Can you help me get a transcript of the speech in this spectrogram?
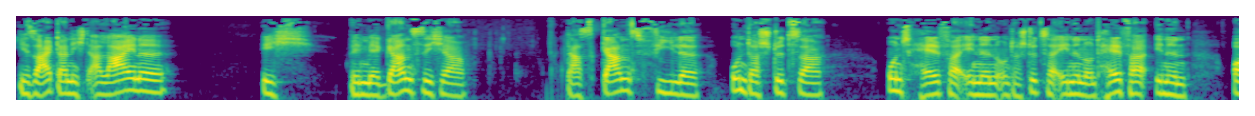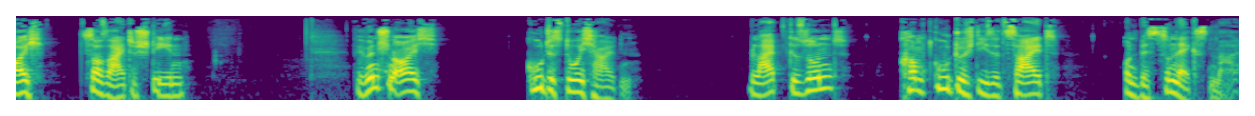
Ihr seid da nicht alleine. Ich bin mir ganz sicher, dass ganz viele Unterstützer und HelferInnen, UnterstützerInnen und HelferInnen euch zur Seite stehen. Wir wünschen euch gutes Durchhalten. Bleibt gesund, kommt gut durch diese Zeit und bis zum nächsten Mal.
